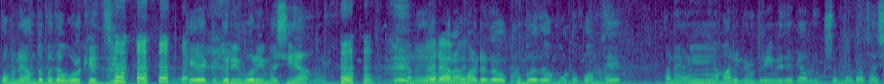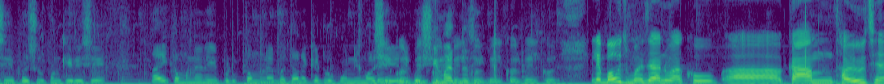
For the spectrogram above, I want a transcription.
તમને આમ તો બધા ઓળખે જ છે કે એક ગરીબોની મસીહા. અને. અમારા માટે તો ખૂબ જ મોટું કામ છે. અને અહીં અમારી ગણતરી એવી છે કે આ વૃક્ષો મોટા થશે પશુ પંખી રહેશે. આ એક અમને નહીં પણ તમને બધાને કેટલું પુણ્ય મળશે એની કોઈ સીમા જ નથી. બિલકુલ બિલકુલ. એટલે બહુ જ મજાનું આખું કામ થયું છે.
